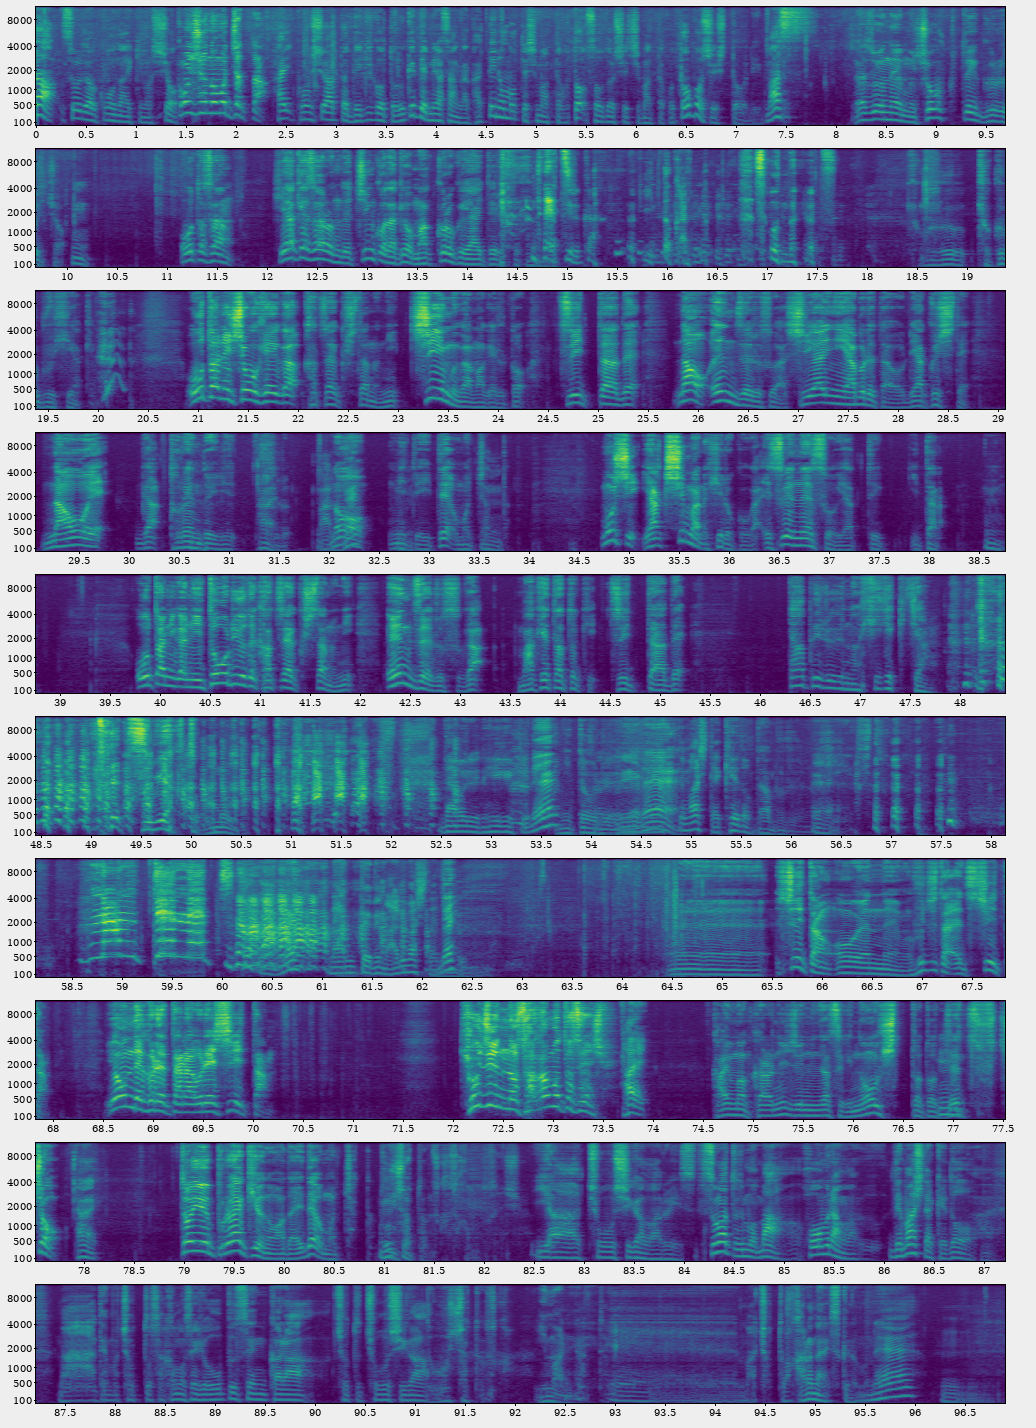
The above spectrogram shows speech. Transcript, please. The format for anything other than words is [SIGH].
さあそれではコーナー行きましょう。今週の思っちゃった。はい今週あった出来事を受けて皆さんが勝手に思ってしまったこと想像してしまったことを募集しております。ラジオネーム笑福亭グルーチョ、ん。太田さん日焼けサロンでチンコだけを真っ黒く焼いてる人。な [LAUGHS] やついるか。いいのかね。[LAUGHS] そんなやつ。局部局部日焼け。大谷翔平が活躍したのにチームが負けるとツイッターで「なおエンゼルスは試合に敗れた」を略して「なおえ」がトレンド入りするのを見ていて思っちゃった、もし薬師丸ひろ子が SNS をやっていたら、大谷が二刀流で活躍したのにエンゼルスが負けた時ツイッターで「W の悲劇じゃん」ってつぶやくと思う。[LAUGHS] W の悲劇ね。二刀流でやね。ってましたけど。W のええなんてねなんてでもありましたね。[LAUGHS] えー、シータン応援ネーム藤田悦シータン。読んでくれたら嬉しいタン。巨人の坂本選手。はい。開幕から22打席ノーヒットと絶不調、はい。というプロ野球の話題で思っちゃった。どうしちゃったんですか、坂本選手。いやー調子が悪いです。その後でもまあホームランは出ましたけど、まあでもちょっと坂本選手オープン戦からちょっと調子がどうしちゃったんですか？今になって。えーまあちょっとわからないですけどもね、うん、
